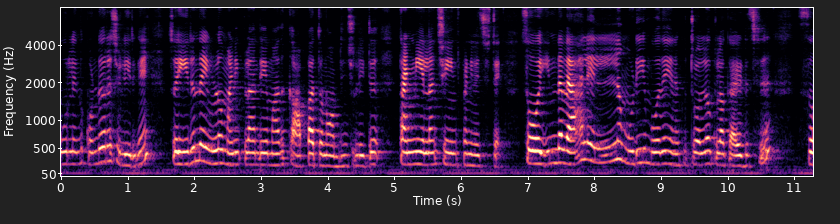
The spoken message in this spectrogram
ஊர்லேருந்து கொண்டு வர சொல்லியிருக்கேன். ஸோ இருந்த இவ்வளோ மணி பிளான்டையமாவது காப்பாற்றணும் அப்படின்னு சொல்லிட்டு தண்ணியெல்லாம் சேஞ்ச் பண்ணி வச்சுட்டேன். ஸோ இந்த வேலையெல்லாம் முடியும் போதே எனக்கு டுவெல் ஓ கிளாக் ஆகிடுச்சு ஸோ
